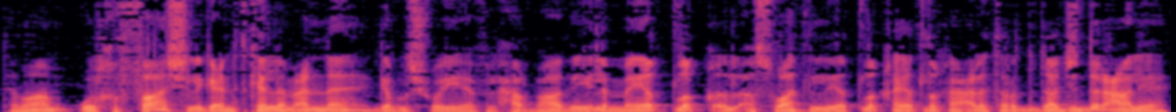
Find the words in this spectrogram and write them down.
تمام؟ والخفاش اللي قاعد نتكلم عنه قبل شوية في الحرب هذه لما يطلق الأصوات اللي يطلقها يطلقها على ترددات جدا عالية.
